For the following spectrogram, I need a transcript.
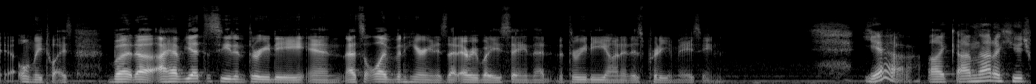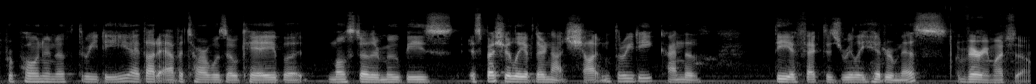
only twice, but uh, I have yet to see it in 3D, and that's all I've been hearing is that everybody's saying that the 3D on it is pretty amazing. Yeah, like I'm not a huge proponent of 3D. I thought Avatar was okay, but most other movies, especially if they're not shot in 3D, kind of the effect is really hit or miss. Very much so.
